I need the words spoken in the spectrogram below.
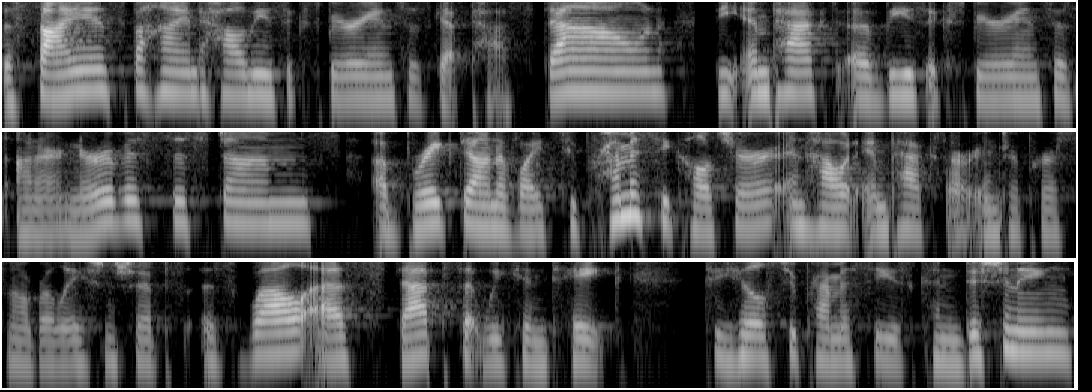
the science behind how these experiences get passed down, the impact of these experiences on our nervous systems, a breakdown of white supremacy culture and how it impacts our interpersonal relationships, as well as steps that we can take to heal supremacy's conditioning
